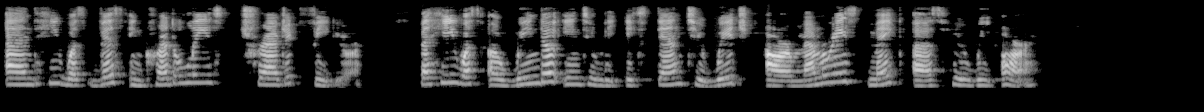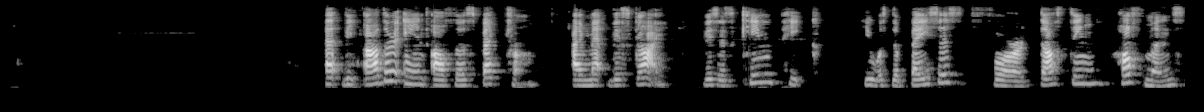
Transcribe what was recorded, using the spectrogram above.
and he was this incredibly tragic figure. But he was a window into the extent to which our memories make us who we are. At the other end of the spectrum, I met this guy. This is Kim Peek. He was the basis for Dustin Hoffman's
